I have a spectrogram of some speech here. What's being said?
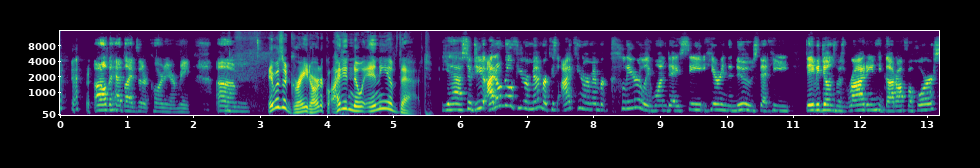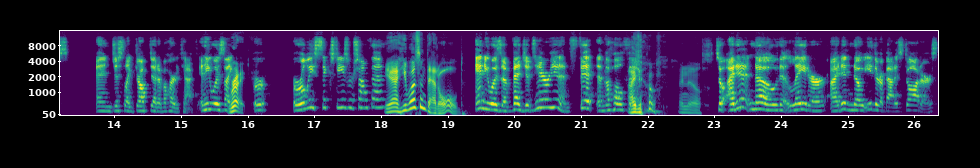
all the headlines that are corny are me. Um, It was a great article. I didn't know any of that. Yeah. So do you? I don't know if you remember because I can remember clearly one day see hearing the news that he David Jones was riding. He got off a horse and just like dropped dead of a heart attack, and he was like Right. er- early sixties or something. Yeah, he wasn't that old. And he was a vegetarian and fit and the whole thing. I know. I know. So I didn't know that later. I didn't know either about his daughters.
